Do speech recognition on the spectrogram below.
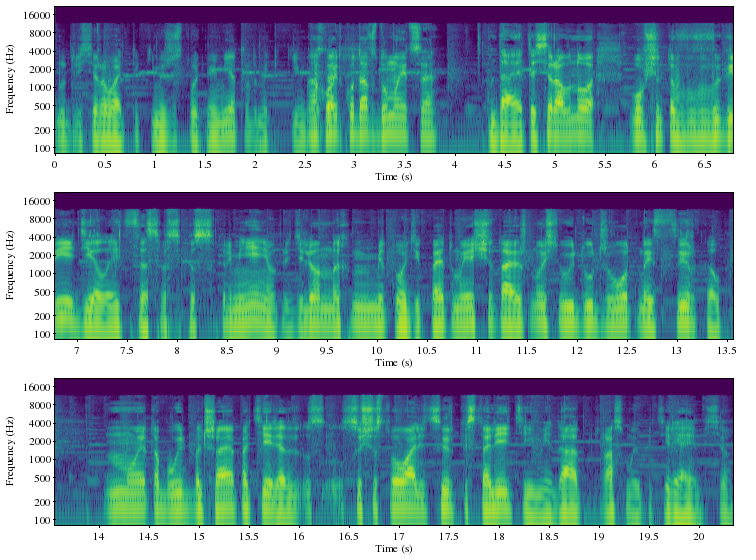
ну, дрессировать такими жестокими методами какими-то. А ходит куда вздумается. Да, это все равно, в общем-то, в, в игре делается с, с, с применением определенных методик. Поэтому я считаю, что ну, если уйдут животные из цирков, ну, это будет большая потеря. Существовали цирки столетиями, да, раз мы потеряем все.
